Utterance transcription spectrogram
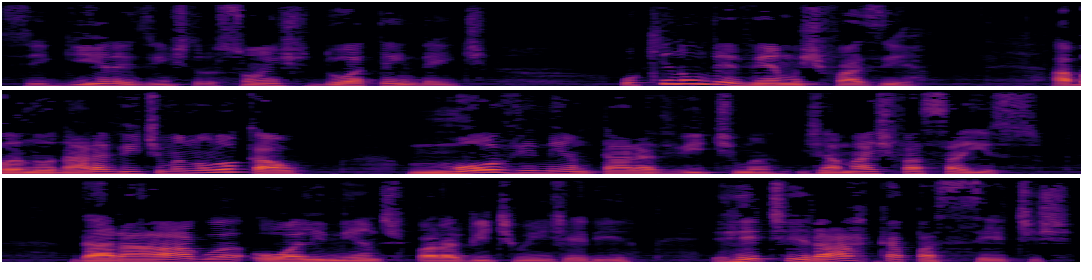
seguir as instruções do atendente. O que não devemos fazer? Abandonar a vítima no local, movimentar a vítima, jamais faça isso. Dar água ou alimentos para a vítima ingerir, retirar capacetes,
